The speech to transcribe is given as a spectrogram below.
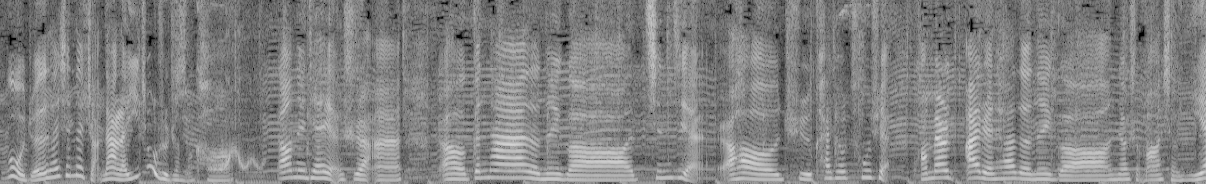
不过我觉得他现在长大了，依旧是这么坑。然后那天也是啊，然后跟他的那个亲戚，然后去开车出去，旁边挨着他的那个那叫什么小姨。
